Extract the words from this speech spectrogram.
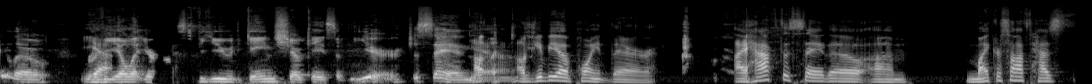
Halo Yeah. reveal at your most viewed game showcase of the year. Just saying. I'll, I'll give you a point there. I have to say though, um, Microsoft has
